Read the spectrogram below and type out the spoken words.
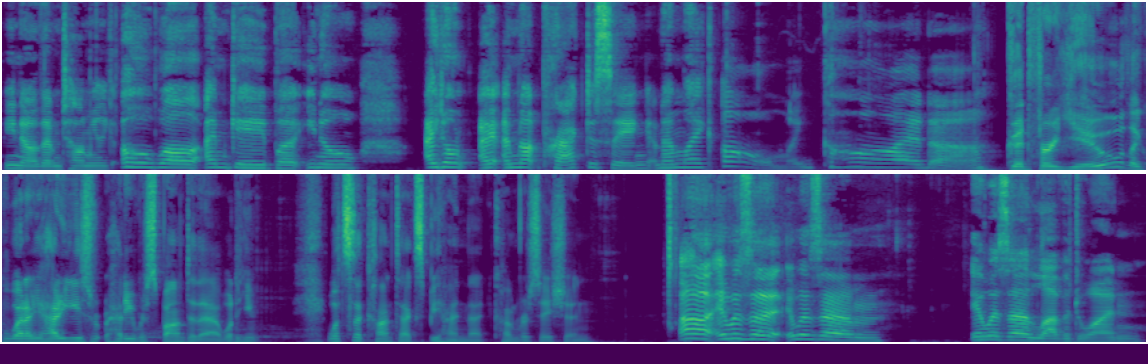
you know them telling me like oh well i'm gay but you know i don't I, i'm not practicing and i'm like oh my god uh, Good for you. Like, what? Are you, how do you how do you respond to that? What do you? What's the context behind that conversation? uh it was a it was um it was a loved one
